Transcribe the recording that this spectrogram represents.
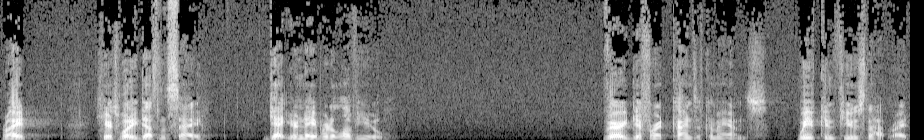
right? Here's what he doesn't say get your neighbor to love you. Very different kinds of commands. We've confused that, right?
